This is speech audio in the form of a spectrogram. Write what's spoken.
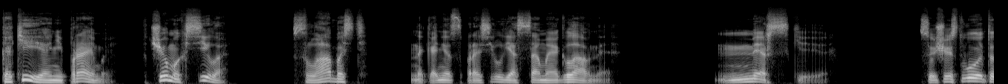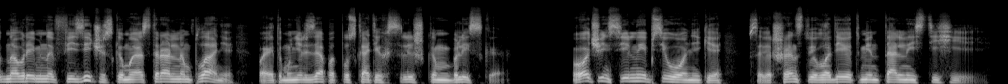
«Какие они праймы? В чем их сила? Слабость?» — наконец спросил я самое главное. «Мерзкие», существуют одновременно в физическом и астральном плане, поэтому нельзя подпускать их слишком близко. Очень сильные псионики, в совершенстве владеют ментальной стихией.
